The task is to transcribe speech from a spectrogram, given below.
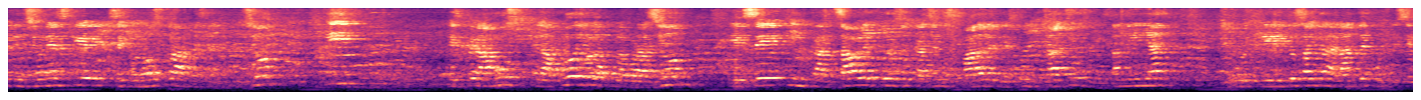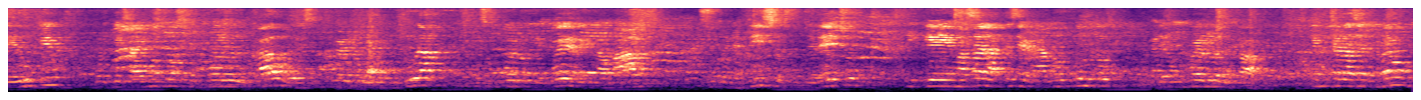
intención es que se conozca nuestra institución y esperamos el apoyo, la colaboración, ese incansable esfuerzo que hacen los padres de estos muchachos, de estas niñas, porque ellos salgan adelante, porque se eduquen, porque sabemos todos que un pueblo educado es un pueblo de cultura, es un pueblo que puede reclamar sus beneficios, sus derechos y que más adelante se verán los puntos de un pueblo educado. Que muchas gracias de nuevo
